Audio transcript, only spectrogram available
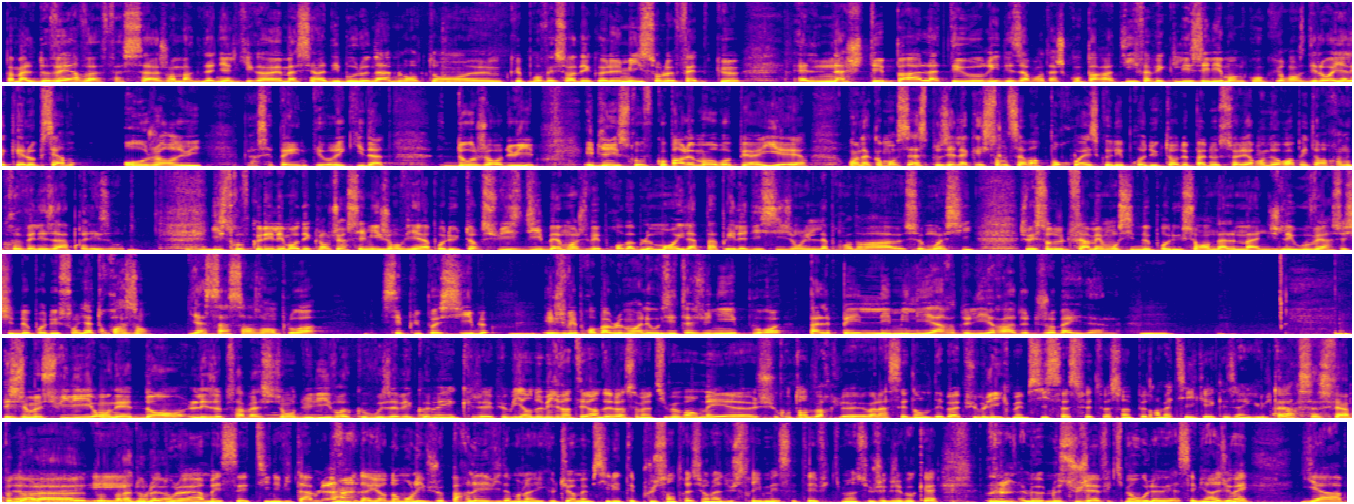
pas mal de verve face à Jean-Marc Daniel, qui est quand même assez indéboulonnable en tant euh, que professeur d'économie, sur le fait qu'elle n'achetait pas la théorie des avantages comparatifs avec les éléments de concurrence déloyale qu'elle observe aujourd'hui, car c'est pas une théorie qui date d'aujourd'hui. Eh bien, il se trouve qu'au Parlement européen hier, on a commencé à se poser la question de savoir pourquoi est-ce que les producteurs de panneaux solaires en Europe étaient en train de crever les uns après les autres. Il se trouve que l'élément déclencheur, c'est mi-janvier, un producteur suisse dit, ben moi je vais probablement, il a pas pris la décision, il la prendra euh, ce mois-ci, je vais sans doute fermer mon site de production en Allemagne. Je l'ai ouvert ce site de production il y a trois ans. Il y a 500 emplois c'est plus possible. Et je vais probablement aller aux États-Unis pour palper les milliards de lira de Joe Biden. Je me suis dit, on est dans les observations du livre que vous avez connu. Oui, que j'avais publié en 2021 déjà, ça fait un petit moment, mais euh, je suis content de voir que voilà, c'est dans le débat public, même si ça se fait de façon un peu dramatique avec les agriculteurs. Alors, ça se fait un peu dans, la, euh, dans, la, douleur. la douleur, mais c'est inévitable. D'ailleurs, dans mon livre, je parlais évidemment de l'agriculture, même s'il était plus centré sur l'industrie, mais c'était effectivement un sujet que j'évoquais. Le, le sujet, effectivement, vous l'avez assez bien résumé. Il y a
